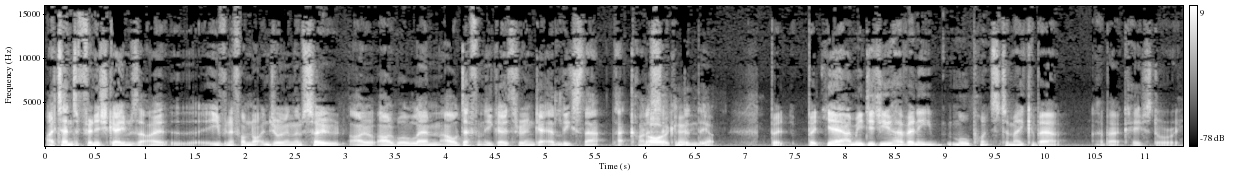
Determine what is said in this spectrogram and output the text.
I tend to finish games that I, even if I'm not enjoying them, so I, I will. Um, I'll definitely go through and get at least that that kind of Oh, second okay, ending. yep. But but yeah, I mean, did you have any more points to make about about Cave Story?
